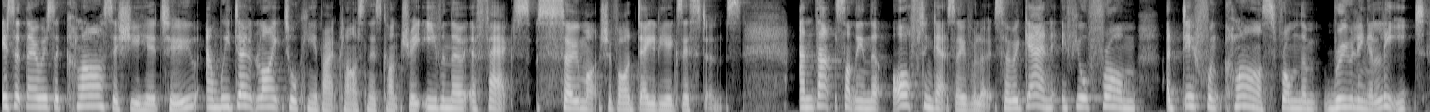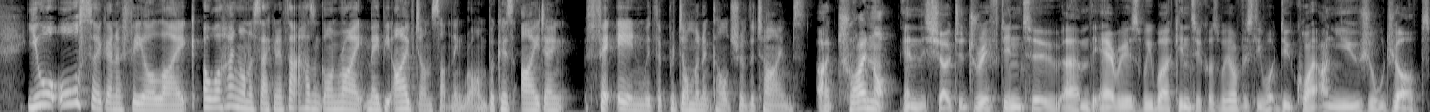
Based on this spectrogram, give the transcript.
is that there is a class issue here too. And we don't like talking about class in this country, even though it affects so much of our daily existence. And that's something that often gets overlooked. So, again, if you're from a different class from the ruling elite, you're also going to feel like, oh, well, hang on a second, if that hasn't gone right, maybe I've done something wrong because I don't fit in with the predominant culture of the times. I try not in this show to drift into um, the areas we work into because we obviously do quite unusual jobs.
